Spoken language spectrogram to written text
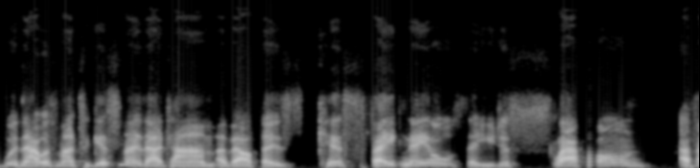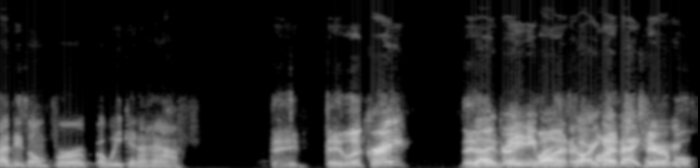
when that was my Tagismo that time about those Kiss fake nails that you just slap on, I've had these on for a week and a half. They they look great. They So, look great. anyway, mine are, sorry, go mine are back to your- terrible.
